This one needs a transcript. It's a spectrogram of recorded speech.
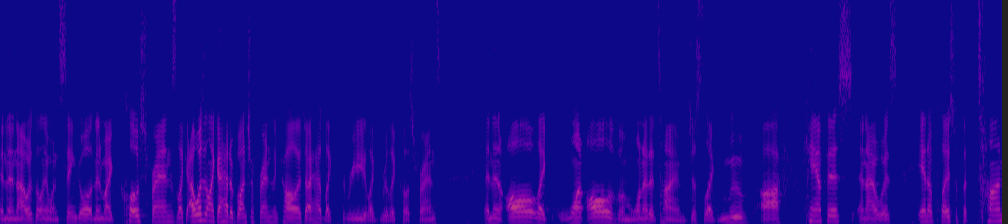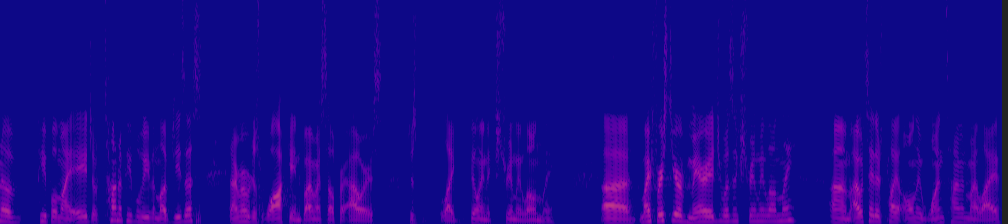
And then I was the only one single. And then my close friends, like I wasn't like I had a bunch of friends in college. I had like three like really close friends and then all like one all of them one at a time just like moved off campus. And i was in a place with a ton of people my age a ton of people who even love jesus. And i remember just walking by myself for hours just like feeling extremely lonely. Uh, my first year of marriage was extremely lonely. Um, i would say there's probably only one time in my life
